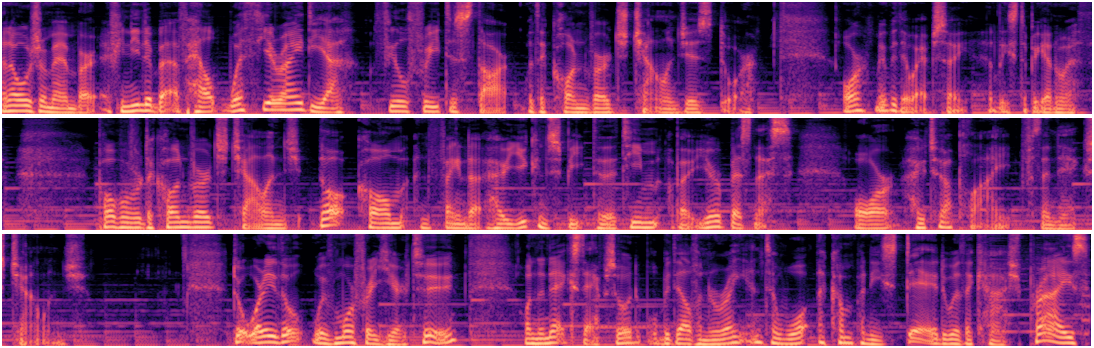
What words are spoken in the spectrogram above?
and always remember if you need a bit of help with your idea, feel free to start with the Converge Challenges door, or maybe the website, at least to begin with. Pop over to convergechallenge.com and find out how you can speak to the team about your business or how to apply for the next challenge. Don't worry though, we've more for you here too. On the next episode, we'll be delving right into what the companies did with the cash prize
